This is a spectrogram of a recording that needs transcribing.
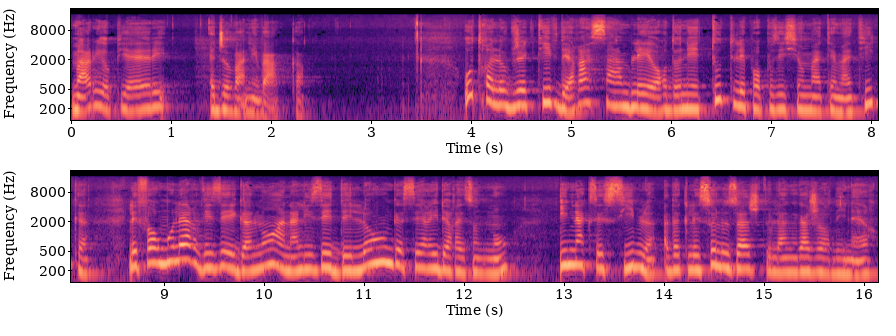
Mario Pieri et Giovanni Vacca. Outre l'objectif de rassembler et ordonner toutes les propositions mathématiques, les formulaires visaient également à analyser des longues séries de raisonnements inaccessibles avec les seuls usages du langage ordinaire.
